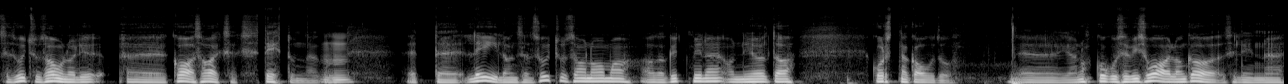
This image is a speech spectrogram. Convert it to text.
see suitsusaun oli äh, kaasaegseks tehtud nagu mm. -hmm. et äh, leil on seal suitsusauna oma, aga kütmine on nii-öelda korstna kaudu. Äh, ja noh, kogu see visuaal on ka selline,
